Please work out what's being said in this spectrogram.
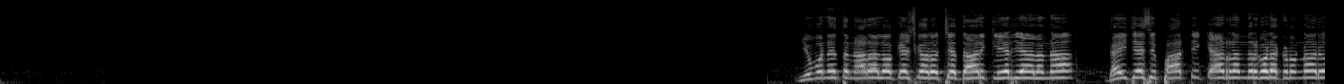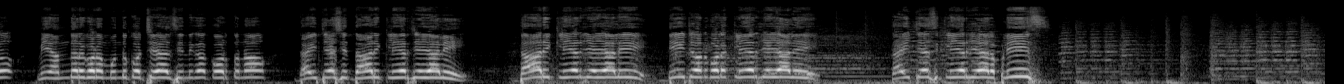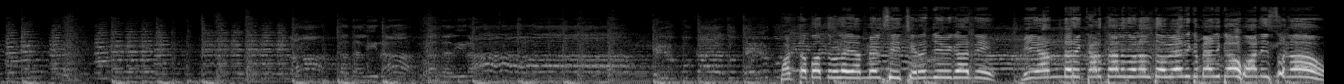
యువనేత నారా లోకేష్ గారు వచ్చే దారి క్లియర్ చేయాలన్నా దయచేసి పార్టీ క్యాడర్ అందరు కూడా అక్కడ ఉన్నారు. మీ అందరు కూడా ముందుకు వచ్చేయాల్సిందిగా కోరుతున్నాం. దయచేసి దారి క్లియర్ చేయాలి. దారి క్లియర్ చేయాలి. డీ జోన్ కూడా క్లియర్ చేయాలి. దయచేసి క్లియర్ చేయాలి ప్లీజ్. పట్టభద్రుల ఎమ్మెల్సీ చిరంజీవి గారిని మీ అందరి కర్తాల ధ్వనులతో వేదిక మీదకి ఆహ్వానిస్తున్నాం.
